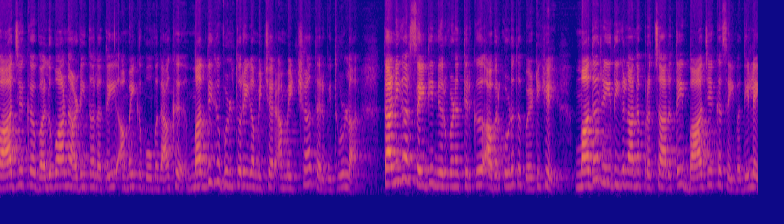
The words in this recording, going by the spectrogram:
பாஜக வலுவான அடித்தளத்தை அமைக்கப் போவதாக மத்திய உள்துறை அமைச்சர் அமித் ஷா தெரிவித்துள்ளார். தனியார் செய்தி நிறுவனத்திற்கு அவர் கொடுத்த பேட்டியில் மத ரீதியிலான பிரச்சாரத்தை பாஜக செய்வதில்லை.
